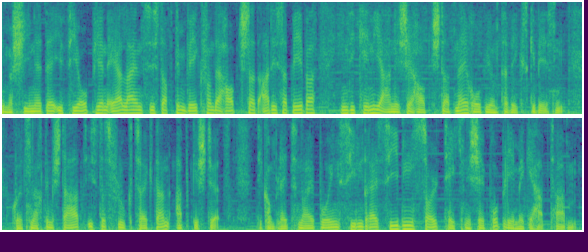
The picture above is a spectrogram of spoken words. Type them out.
Die Maschine der Ethiopian Airlines ist auf dem Weg von der Hauptstadt Addis Abeba in die kenianische Hauptstadt Nairobi unterwegs gewesen. Kurz nach dem Start ist das Flugzeug dann abgestürzt. Die komplett neue Boeing 737 soll technische Probleme gehabt haben.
